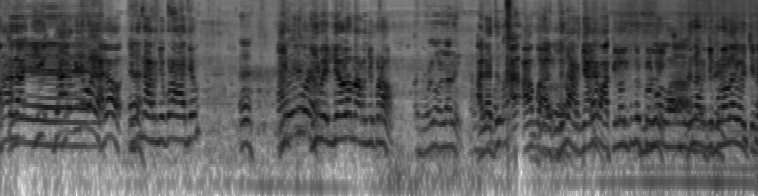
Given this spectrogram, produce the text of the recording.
ഒക്കെ ഹലോ ഇത് നിറഞ്ഞിക്കണോ ആദ്യം? ഈ- വലിയവളെ നിറഞ്ഞിക്കണോ അല്ല ഇത് ഇത് നിറഞ്ഞാലേ ബാക്കിയുള്ളവർക്ക് കിട്ടുള്ളൂ. ഇത് നിറഞ്ഞിക്കണോന്നാ ചോദിച്ചത്.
